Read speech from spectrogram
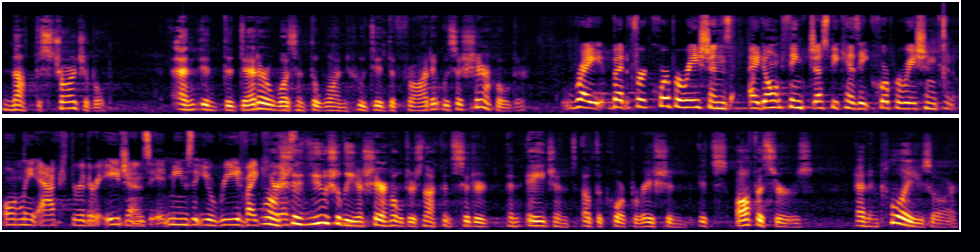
not dischargeable. And it, the debtor wasn't the one who did the fraud, it was a shareholder. Right, but for corporations, I don't think just because a corporation can only act through their agents, it means that you read Well, vicarious. should- usually a shareholder is not considered an agent of the corporation. Its officers and employees are.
